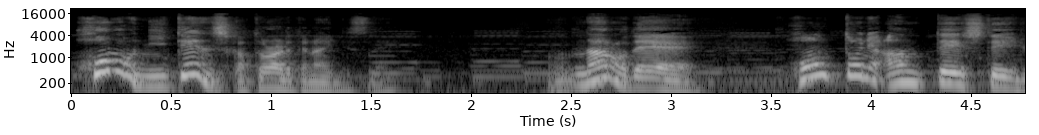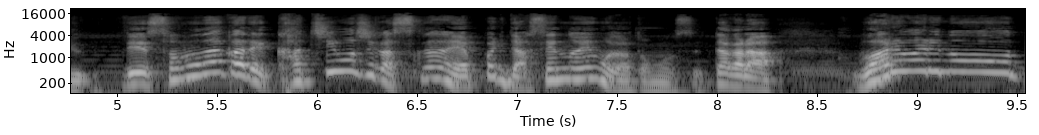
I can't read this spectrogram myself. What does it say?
ほぼ2点しか取られてないんですねなので本当に安定しているでその中で勝ち星が少ないのはやっぱり打線の援護だと思うんですだから我々の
